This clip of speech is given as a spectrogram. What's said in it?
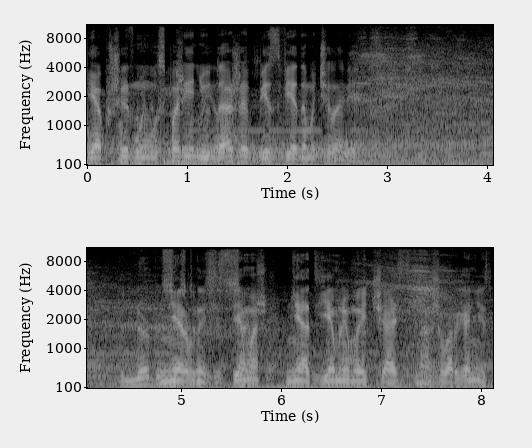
и обширному воспалению даже без ведома человека. Нервная система — неотъемлемая часть нашего организма.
